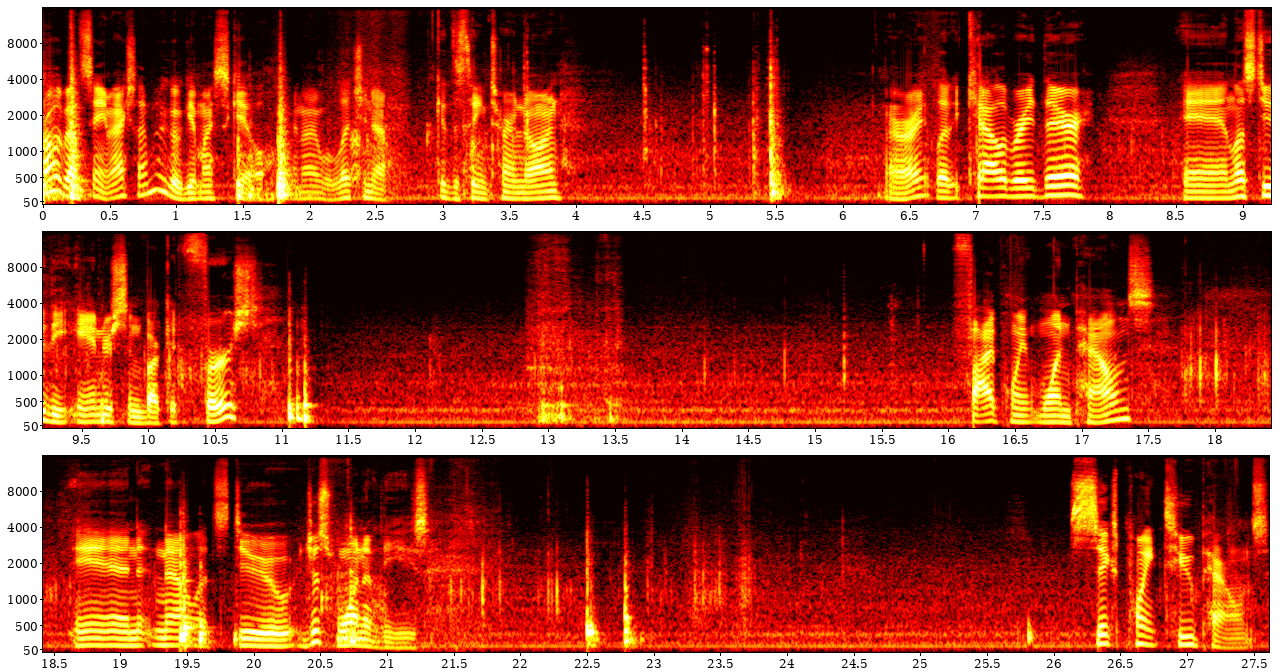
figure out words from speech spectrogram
probably about the same. Actually, I'm gonna go get my scale and I will let you know. Get this thing turned on. All right, let it calibrate there. And let's do the Anderson bucket first. Five point one pounds. And now let's do just one of these. 6.2 pounds.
